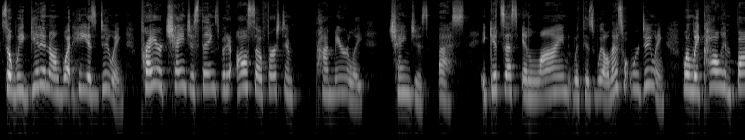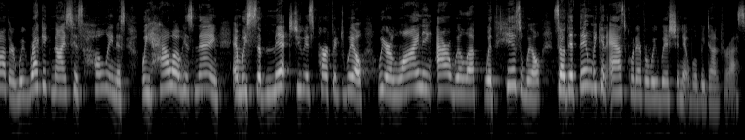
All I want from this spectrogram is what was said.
So we get in on what He is doing. Prayer changes things, but it also, first and primarily, changes us. It gets us in line with His will. And that's what we're doing. When we call Him Father, we recognize His holiness, we hallow His name, and we submit to His perfect will. We are lining our will up with His will so that then we can ask whatever we wish and it will be done for us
